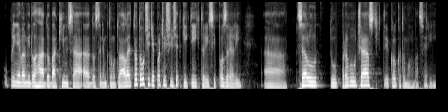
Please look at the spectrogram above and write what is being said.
úplne veľmi dlhá doba, kým sa eh, dostanem k tomuto. Ale toto určite poteší všetkých tých, ktorí si pozreli uh, celú tú prvú časť. Koľko to mohlo mať sérií?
